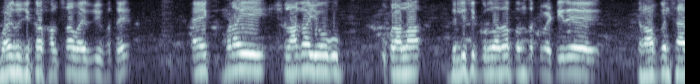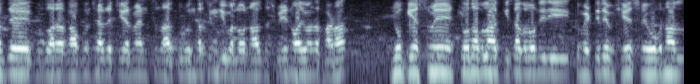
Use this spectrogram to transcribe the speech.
ਵਾਹਿਗੁਰੂ ਜੀ ਕਾ ਖਾਲਸਾ, ਵਾਹਿਗੁਰੂ ਜੀ ਫਤਿਹ। ਇਹ ਇੱਕ ਬੜਾ ਹੀ ਸ਼ਲਾਘਾਯੋਗ ਉਪਰਾਲਾ ਦਿੱਲੀ ਸਿੱਖ ਗੁਰਦੁਆਰਾ ਪ੍ਰਬੰਧਕ ਕਮੇਟੀ ਦੇ ਰਕਾਬਗੰਜ ਸਾਹਿਬ ਦੇ ਗੁਰਦੁਆਰਾ ਰਕਾਬਗੰਜ ਸਾਹਿਬ ਦੇ ਚੇਅਰਮੈਨ ਸਰਦਾਰ ਕੁਲਵਿੰਦਰ ਸਿੰਘ ਜੀ ਵੱਲੋਂ ਨਾਲ ਦਸ਼ਮੇਸ਼ ਨੌਜਵਾਨ ਦਾ ਖਾੜਾ, ਜੋ ਕਿ ਇਸ ਸਮੇਂ 14 ਬਲਾਕ ਕੀਤਾ ਕਲੋਨੀ ਦੀ ਕਮੇਟੀ ਦੇ ਵਿਸ਼ੇਸ਼ ਸਹਿਯੋਗ ਨਾਲ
